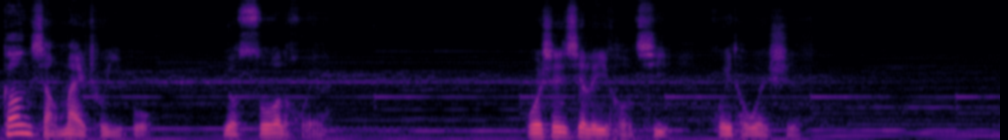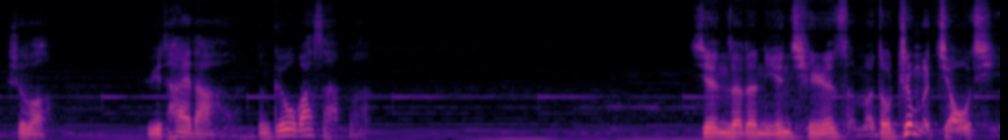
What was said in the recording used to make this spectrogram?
刚想迈出一步。又缩了回来。我深吸了一口气，回头问师傅：“师傅，雨太大了，能给我把伞吗？”现在的年轻人怎么都这么娇气？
